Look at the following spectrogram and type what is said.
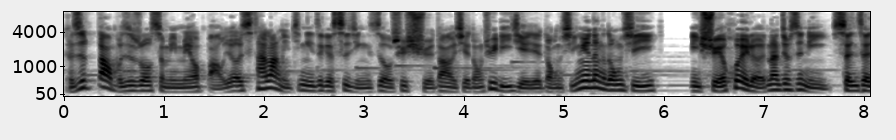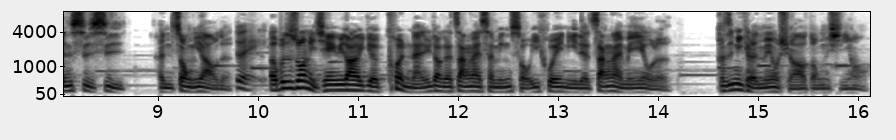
可是倒不是说神明没有保佑，而是他让你经历这个事情之后，去学到一些东西，去理解一些东西，因为那个东西你学会了，那就是你生生世世很重要的，对，而不是说你现在遇到一个困难，遇到个障碍，神明手一挥，你的障碍没有了。可是你可能没有学到东西哦，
